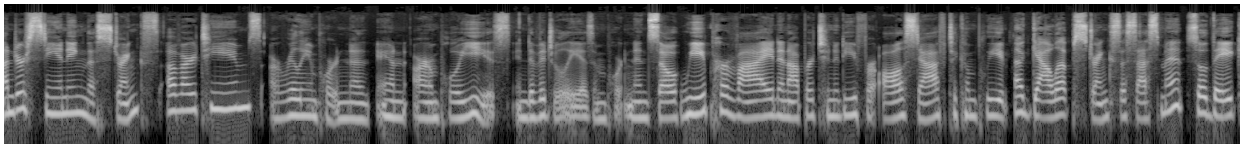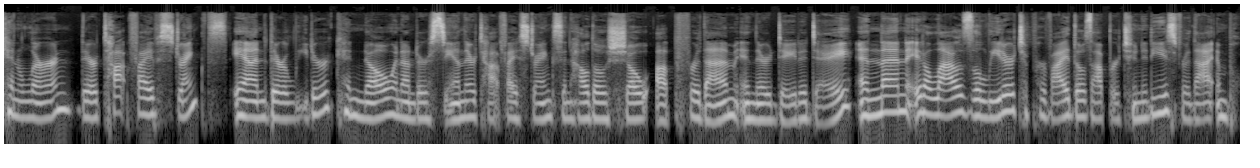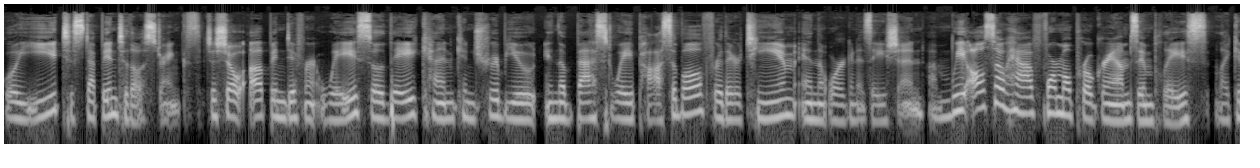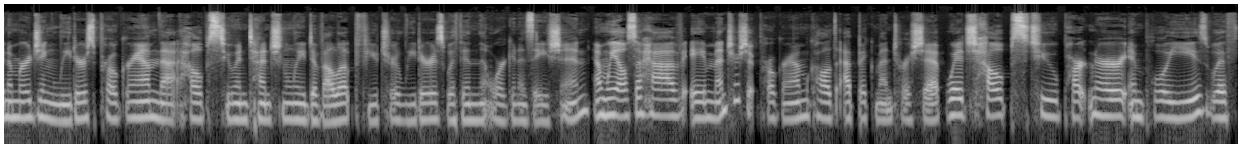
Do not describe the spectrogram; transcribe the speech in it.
understanding the strengths of our teams are really important and our employees individually is important. And so we provide an opportunity for all staff to complete a Gallup strengths assessment so they can learn their top five strengths and and their leader can know and understand their top five strengths and how those show up for them in their day to day. And then it allows the leader to provide those opportunities for that employee to step into those strengths, to show up in different ways so they can contribute in the best way possible for their team and the organization. Um, we also have formal programs in place, like an emerging leaders program that helps to intentionally develop future leaders within the organization. And we also have a mentorship program program called Epic Mentorship, which helps to partner employees with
